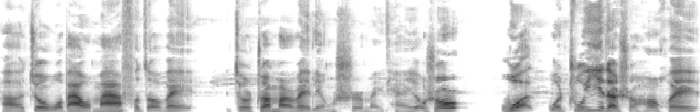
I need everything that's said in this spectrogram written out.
呃，就我爸我妈负责喂，就是专门喂零食。每天有时候我我注意的时候，会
